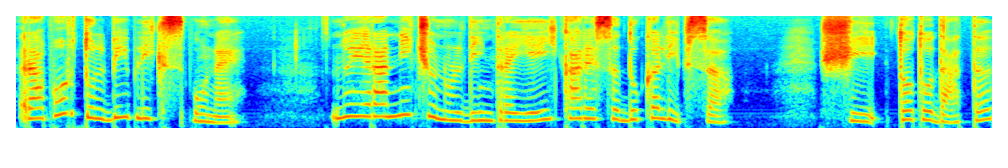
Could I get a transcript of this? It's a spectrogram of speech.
Raportul biblic spune, nu era niciunul dintre ei care să ducă lipsă și, totodată,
